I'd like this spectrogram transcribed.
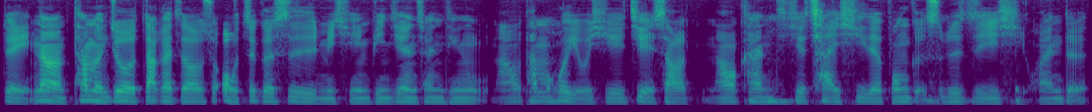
对，那他们就大概知道说，哦，这个是米其林评鉴的餐厅，然后他们会有一些介绍，然后看这些菜系的风格是不是自己喜欢的，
